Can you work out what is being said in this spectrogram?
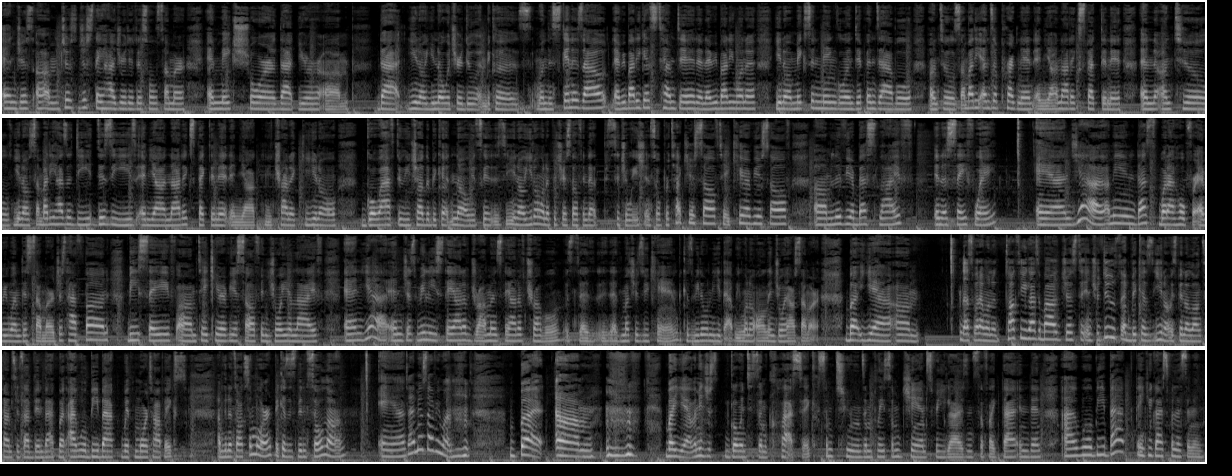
and just um just just stay hydrated this whole summer and make sure that you're um that you know you know what you're doing because when the skin is out everybody gets tempted and everybody want to you know mix and mingle and dip and dabble until somebody ends up pregnant and y'all not expecting it. And until you know somebody has a d- disease and y'all not expecting it and y'all trying to you know go after each other because no it's, it's you know you don't want to put yourself in that situation. So protect yourself take care of yourself um, live your best life in a safe way and yeah, I mean, that's what I hope for everyone this summer. Just have fun, be safe, um, take care of yourself, enjoy your life. And yeah, and just really stay out of drama and stay out of trouble as, as, as much as you can because we don't need that. We want to all enjoy our summer. But yeah, um, that's what I want to talk to you guys about just to introduce them because you know it's been a long time since I've been back, but I will be back with more topics. I'm gonna talk some more because it's been so long and I miss everyone. but um but yeah let me just go into some classic some tunes and play some jams for you guys and stuff like that. And then i will be back. Thank you guys for listening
